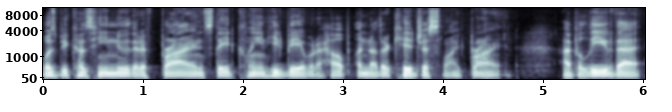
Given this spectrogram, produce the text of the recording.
was because he knew that if Bryan stayed clean, he'd be able to help another kid just like Bryan. I believe that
